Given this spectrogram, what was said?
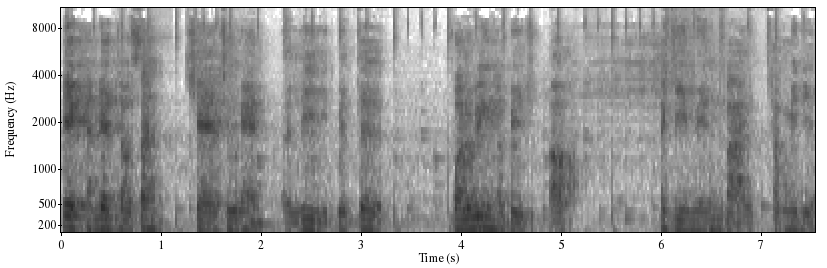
800,000 shares to an early investor following a breach of agreement by Trump Media.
